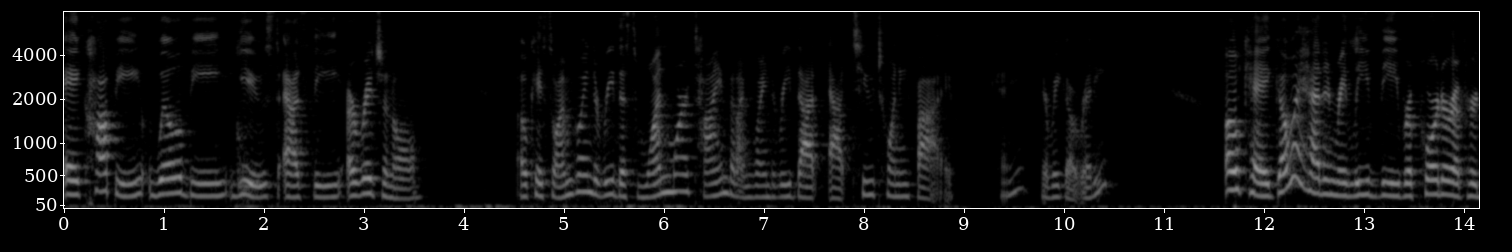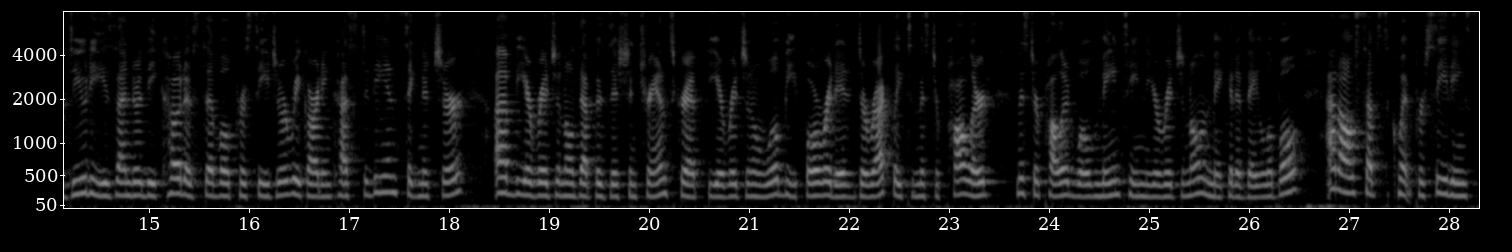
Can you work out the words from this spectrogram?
a copy will be used as the original. Okay, so I'm going to read this one more time, but I'm going to read that at 225. Okay, here we go. Ready? Okay, go ahead and relieve the reporter of her duties under the Code of Civil Procedure regarding custody and signature of the original deposition transcript. The original will be forwarded directly to Mr. Pollard. Mr. Pollard will maintain the original and make it available at all subsequent proceedings.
